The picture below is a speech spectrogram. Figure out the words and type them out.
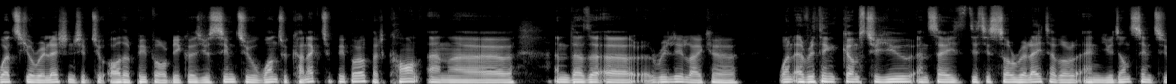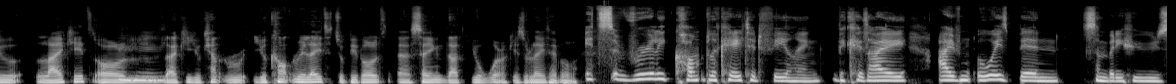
what's your relationship to other people because you seem to want to connect to people but can't and and there's a, a really like uh when everything comes to you and says this is so relatable and you don't seem to like it or Mhm. like you can't re- you can't relate to people uh, saying that your work is relatable it's a really complicated feeling because I I've always been somebody who's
